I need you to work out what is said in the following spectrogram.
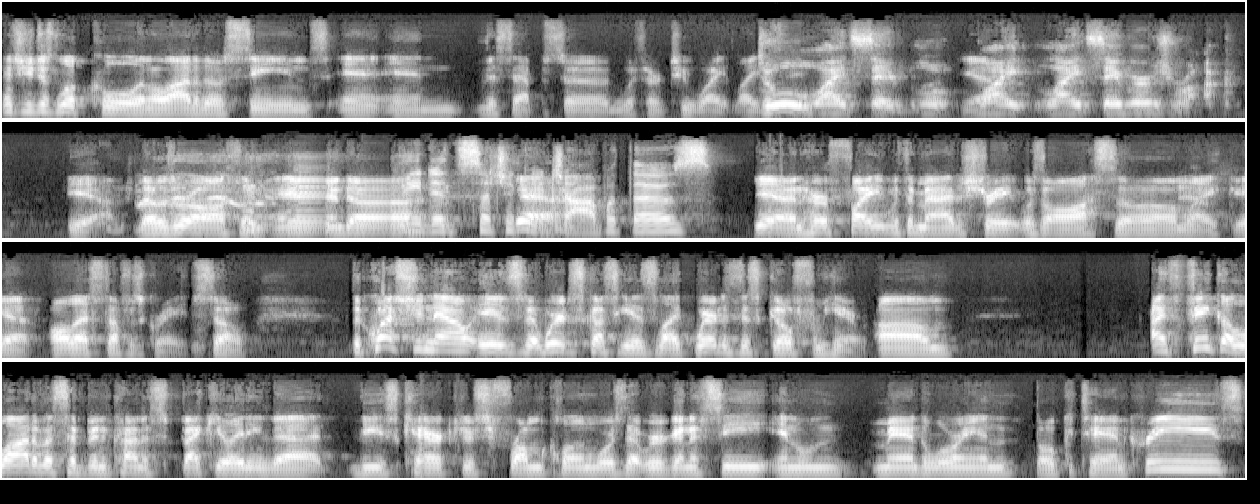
And she just looked cool in a lot of those scenes in, in this episode with her two white lightsabers. Dual white saber, Yeah. white lightsabers rock. Yeah, those were awesome. And uh, they did such a yeah. good job with those. yeah, and her fight with the magistrate was awesome. Like, yeah, all that stuff was great. So, the question now is that we're discussing is like, where does this go from here? Um, I think a lot of us have been kind of speculating that these characters from Clone Wars that we're going to see in Mandalorian, Bo-Katan Kryze,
